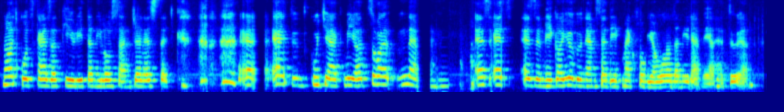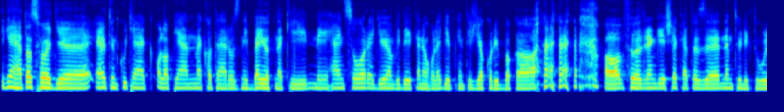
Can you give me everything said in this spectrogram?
nagy kockázat kiüríteni Los Angeles-t egy eltűnt kutyák miatt, szóval nem, ez, ez, ez még a jövő nemzedék meg fogja oldani remélhetően. Igen, hát az, hogy eltűnt kutyák alapján meghatározni bejött neki néhányszor egy olyan vidéken, ahol egyébként is gyakoribbak a, a földrengések, hát ez nem tűnik túl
